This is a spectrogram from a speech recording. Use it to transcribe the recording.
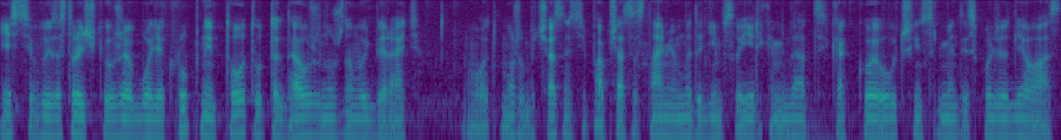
Если вы застройщики уже более крупный, то тут тогда уже нужно выбирать. Вот, может быть, в частности, пообщаться с нами, мы дадим свои рекомендации, какой лучший инструмент использовать для вас.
